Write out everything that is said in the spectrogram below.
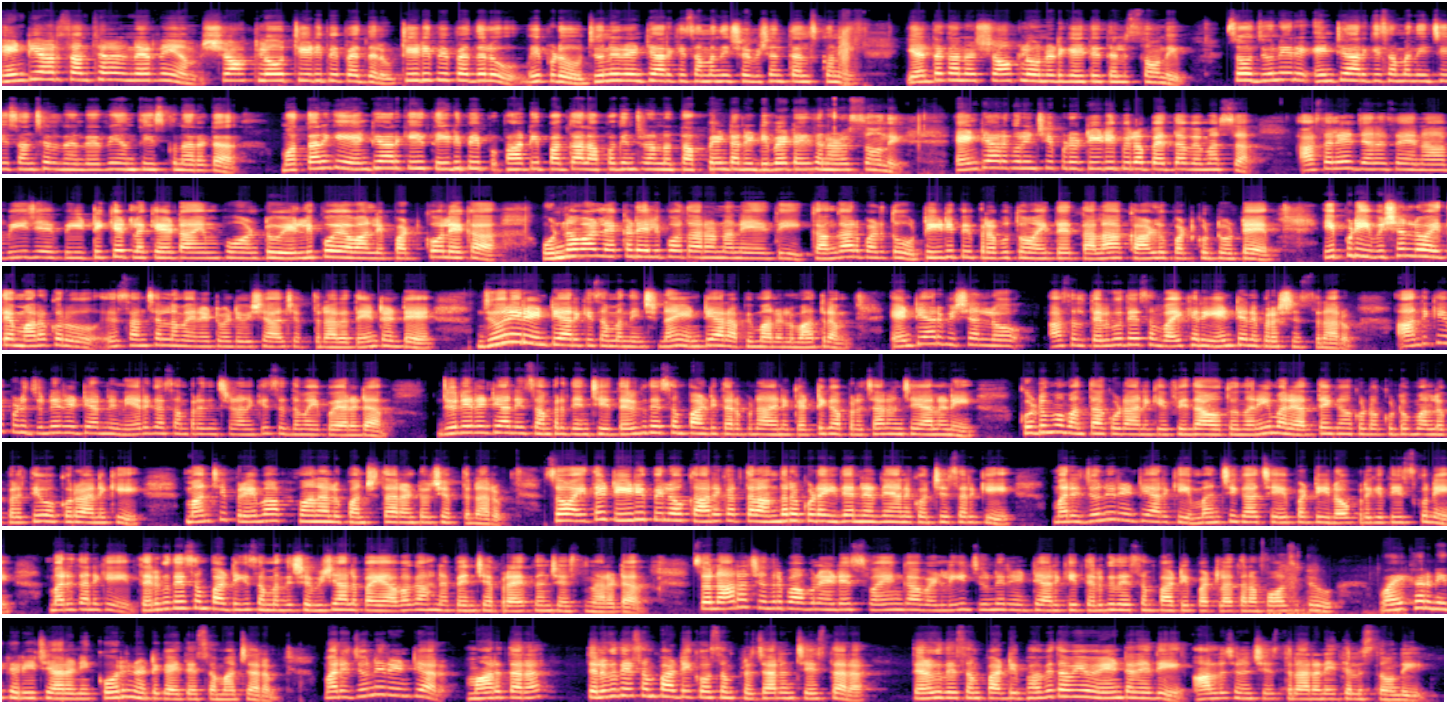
ఎన్టీఆర్ సంచలన నిర్ణయం. షాక్లో టీడీపీ పెద్దలు. టీడీపీ పెద్దలు ఇప్పుడు జూనియర్ ఎన్టీఆర్కి సంబంధించిన విషయం తెలుసుకొని ఎంతగానో షాక్లో ఉన్నట్టుగా అయితే తెలుస్తోంది. సో జూనియర్ ఎన్టీఆర్కి సంబంధించి సంచలన నిర్ణయం తీసుకున్నారట మొత్తానికి ఎన్టీఆర్కి టీడీపీ పార్టీ పగ్గాలు అప్పగించడంలో తప్పేంటని డిబేట్ అయితే నడుస్తోంది. ఎన్టీఆర్ గురించి ఇప్పుడు టీడీపీలో పెద్ద విమర్శ. అసలే జనసేన బీజేపీ టికెట్ల కేటాయింపు అంటూ వెళ్ళిపోయే వాళ్ళని పట్టుకోలేక ఉన్నవాళ్ళు ఎక్కడ వెళ్ళిపోతారోననేది కంగారు పడుతూ టీడీపీ ప్రభుత్వం అయితే తలా కాళ్ళు పట్టుకుంటుంటే ఇప్పుడు ఈ విషయంలో అయితే మరొకరు సంచలనమైనటువంటి విషయాలు చెప్తున్నారు. అదేంటంటే జూనియర్ ఎన్టీఆర్కి సంబంధించిన ఎన్టీఆర్ అభిమానులు మాత్రం ఎన్టీఆర్ విషయంలో అసలు తెలుగుదేశం వైఖరి ఏంటి అని ప్రశ్నిస్తున్నారు. అందుకే ఇప్పుడు జూనియర్ ఎన్టీఆర్ని నేరుగా సంప్రదించడానికి సిద్ధమైపోయారట. జూనియర్ ఎన్టీఆర్ని సంప్రదించి తెలుగుదేశం పార్టీ తరపున ఆయన గట్టిగా ప్రచారం చేయాలని కుటుంబం అంతా కూడా ఆయనకి ఫిదా అవుతుందని మరి అంతేకాకుండా కుటుంబంలో ప్రతి ఒక్కరూ ఆయనకి మంచి ప్రేమాభిమానాలు పంచుతారంటూ చెప్తున్నారు. సో అయితే టీడీపీలో కార్యకర్తలు అందరూ కూడా ఇదే నిర్ణయానికి వచ్చేసరికి మరి జూనియర్ ఎన్టీఆర్కి మంచిగా చేపట్టి లోపలికి తీసుకుని మరి తనకి తెలుగుదేశం పార్టీకి సంబంధించిన విషయాలపై అవగాహన పెంచే ప్రయత్నం చేస్తున్నారట. సో నారా చంద్రబాబు నాయుడే స్వయంగా వెళ్ళి జూనియర్ ఎన్టీఆర్కి తెలుగుదేశం పార్టీ పట్ల తన పాజిటివ్ వైఖరిని తెలియచేయాలని కోరినట్టుగా అయితే సమాచారం. మరి జూనియర్ ఎన్టీఆర్ మారతారా? తెలుగుదేశం పార్టీ కోసం ప్రచారం చేస్తారా? తెలుగుదేశం పార్టీ భవితవ్యం ఏంటనేది ఆలోచన చేస్తున్నారని తెలుస్తోంది.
